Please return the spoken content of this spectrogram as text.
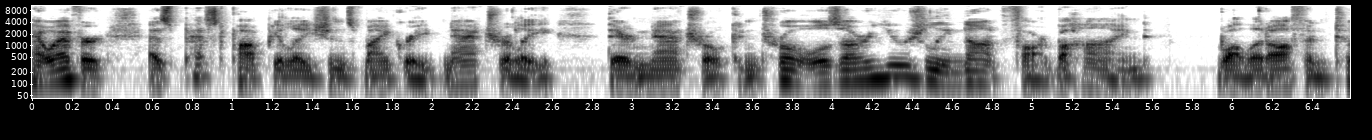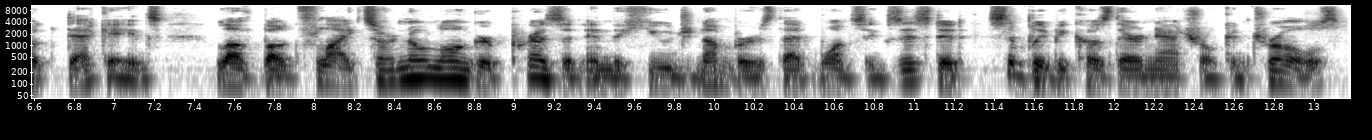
However, as pest populations migrate naturally, their natural controls are usually not far behind. While it often took decades, lovebug flights are no longer present in the huge numbers that once existed simply because their natural controls,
